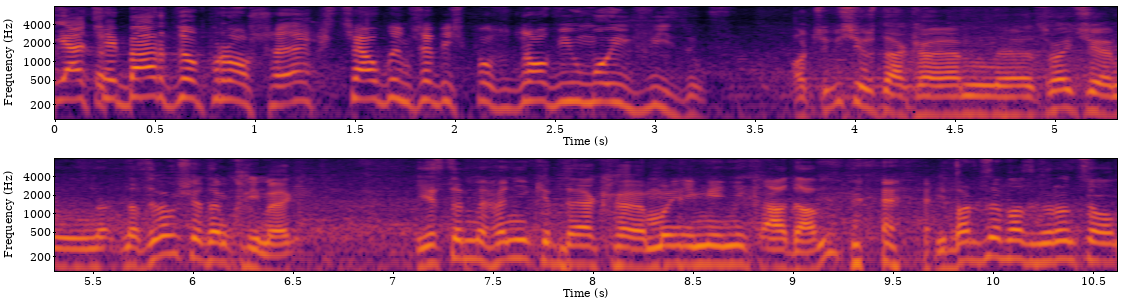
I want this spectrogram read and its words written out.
ja cię bardzo proszę, chciałbym, żebyś pozdrowił moich widzów. Oczywiście, że tak. Em, Słuchajcie, nazywam się Adam Klimek. Jestem mechanikiem, tak jak e, mój imiennik Adam. I bardzo Was gorąco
